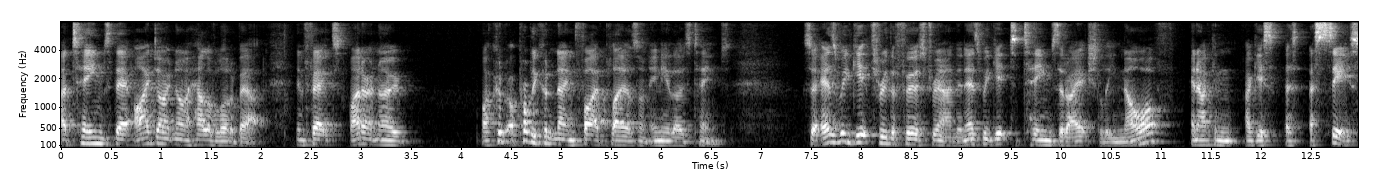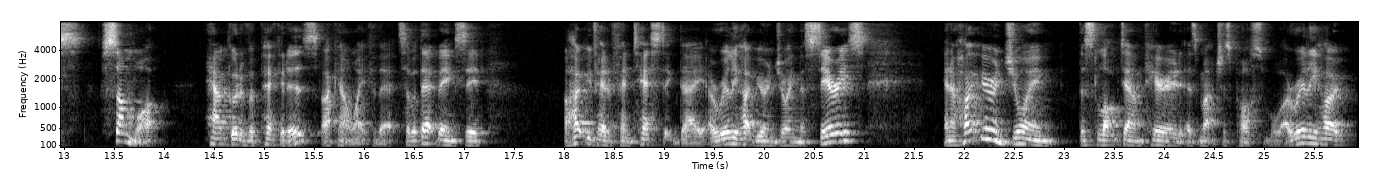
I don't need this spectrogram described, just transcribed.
are teams that I don't know a hell of a lot about. In fact, I don't know. I could. I probably couldn't name five players on any of those teams. So as we get through the first round and as we get to teams that I actually know of, and I can, I guess, assess somewhat how good of a pick it is, I can't wait for that. So with that being said, I hope you've had a fantastic day. I really hope you're enjoying this series, and I hope you're enjoying this lockdown period as much as possible. I really hope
